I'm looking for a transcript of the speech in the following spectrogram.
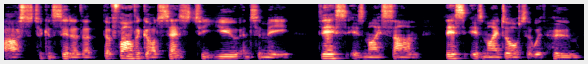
us to consider that, that Father God says to you and to me, This is my Son, this is my daughter, with whom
